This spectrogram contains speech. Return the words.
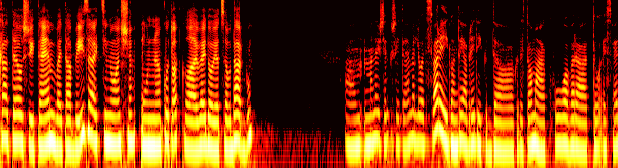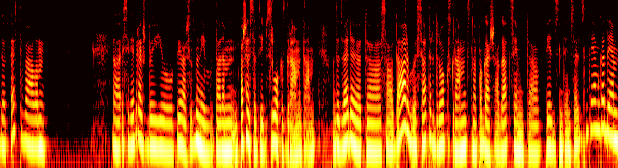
kā tev šī tēma, vai tā bija izaicinoša, un uh, ko tu atklāji, veidojot savu darbu? Um, man arī šķiet, ka šī tēma ir ļoti svarīga. Un tajā brīdī, kad, uh, kad es domāju, ko varētu es veidot festivālam, uh, es jau iepriekš biju pievērsis uzmanību tādam pašaizsardzības rokas grāmatām. Un tad, veidojot uh, savu darbu, es atradu rokas grāmatas no pagājušā gadsimta 50. un 60. gadiem.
